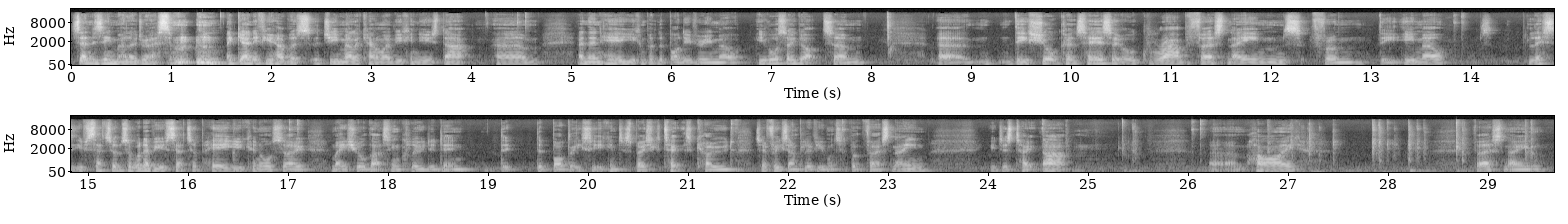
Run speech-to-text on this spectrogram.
sender's email address. Again, if you have a, a, Gmail account, whatever you can use that. Um, and then here you can put the body of your email. You've also got um, uh, these shortcuts here, so it will grab first names from the email list that you've set up. So whatever you set up here, you can also make sure that's included in the, the body. So you can just basically take this code. So for example, if you wanted to put first name, you just take that. Um, hi, first name.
